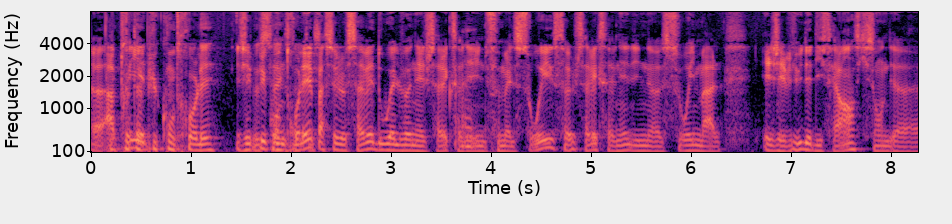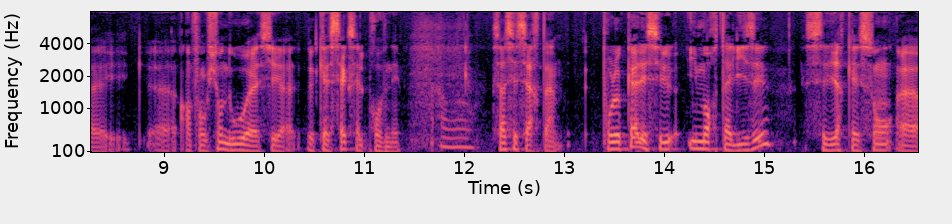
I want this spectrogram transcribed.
Euh, après, toi, il y a- t'as pu contrôler j'ai pu contrôler parce que je savais d'où elle venait. Je savais que ça venait Ouais. d'une femelle souris, je savais que ça venait d'une souris mâle. Et j'ai vu des différences qui sont euh, euh, en fonction d'où, euh, euh, de quel sexe elle provenait. Ah, wow. Ça, c'est certain. Pour le cas des cellules immortalisées, c'est-à-dire qu'elles sont, euh,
